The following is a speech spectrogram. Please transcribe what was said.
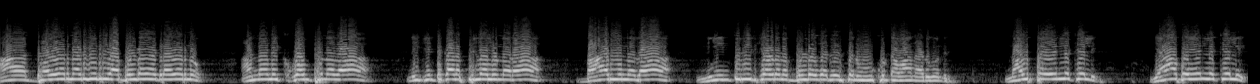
ఆ డ్రైవర్ని అడుగుండ్రి ఆ బుల్డోజర్ డ్రైవర్ను. అన్న నీకు కొంపున్నదా నీకు ఇంటికాడ పిల్లలు ఉన్నారా? భార్య ఉన్నదా? నీ ఇంటి మీదకి ఎవడన్నా బుల్డోజర్ చేస్తే నువ్వు ఊకుంటావా అని అడుగుండ్రి. నలభై ఏళ్ళకెళ్ళి యాభై ఏళ్ళకెళ్ళి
